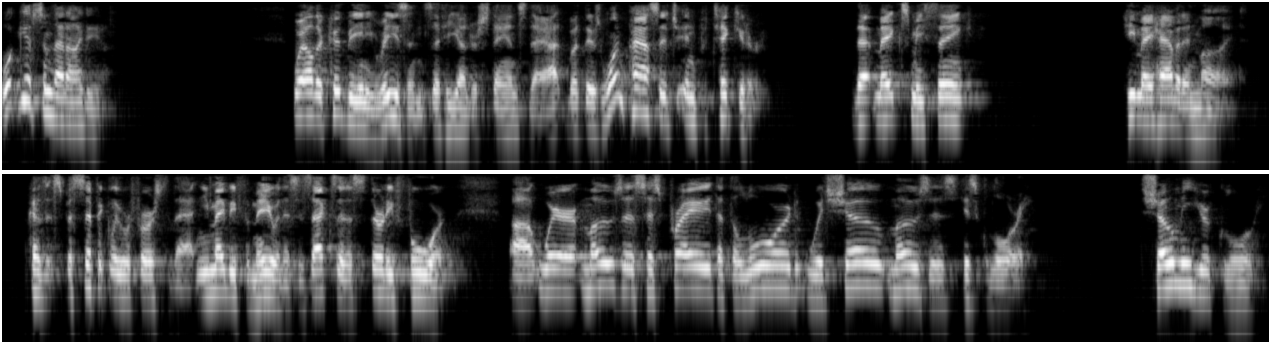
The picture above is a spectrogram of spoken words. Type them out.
What gives him that idea? Well, there could be any reasons that he understands that, but there's one passage in particular that makes me think he may have it in mind because it specifically refers to that. And you may be familiar with this. It's Exodus 34 uh, where Moses has prayed that the Lord would show Moses his glory. Show me your glory.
